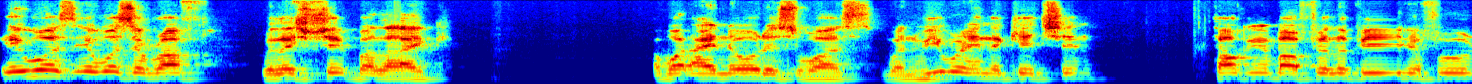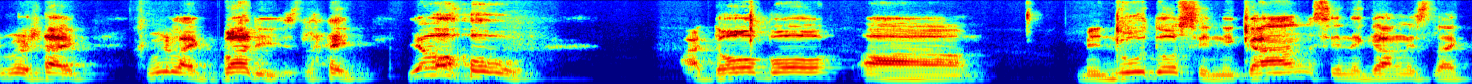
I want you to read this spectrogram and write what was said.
it was it was a rough relationship, but like what I noticed was when we were in the kitchen talking about Filipino food, we're like we're like buddies, like yo, adobo, um, menudo, sinigang. Sinigang is like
